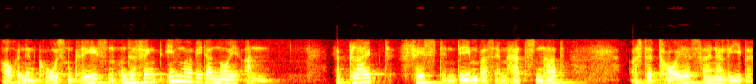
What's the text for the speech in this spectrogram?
auch in den großen Krisen, und er fängt immer wieder neu an. Er bleibt fest in dem, was er im Herzen hat, aus der Treue seiner Liebe.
